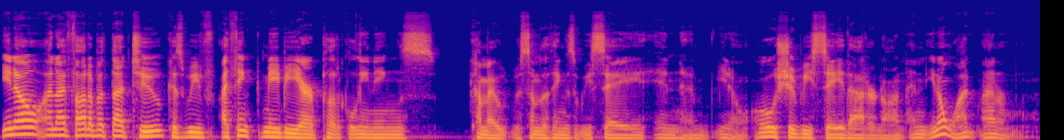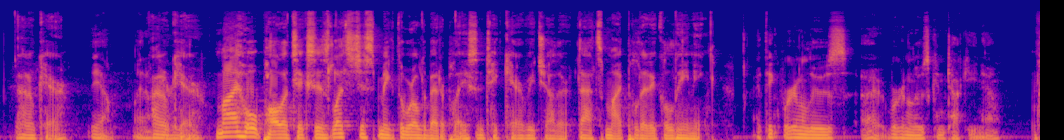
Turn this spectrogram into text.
You know, and I've thought about that too because we've. I think maybe our political leanings come out with some of the things that we say, and um, you know, oh, should we say that or not? And you know what? I don't. I don't care. Yeah, I don't. I don't care. My whole politics is let's just make the world a better place and take care of each other. That's my political leaning. I think we're gonna lose. Uh, we're gonna lose Kentucky now.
